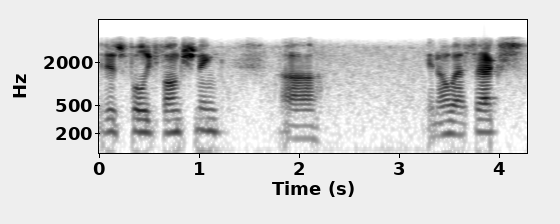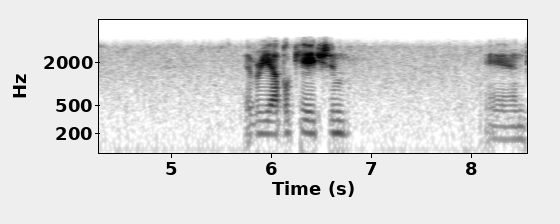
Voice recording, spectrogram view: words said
It is fully functioning uh, in OS X. Every application and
